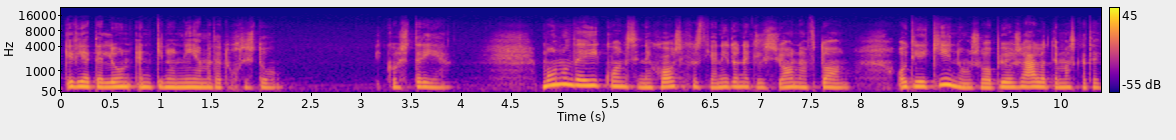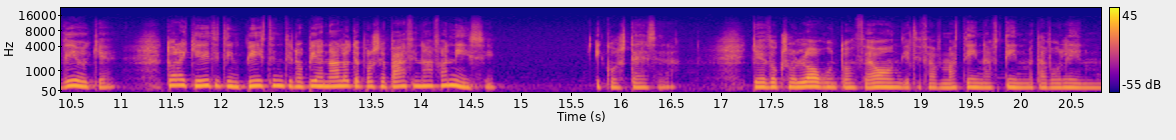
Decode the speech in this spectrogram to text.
και διατελούν εν κοινωνία μετά του Χριστού. 23. Μόνον δε οίκουαν συνεχώς οι χριστιανοί των εκκλησιών αυτών ότι εκείνος ο οποίος άλλοτε μας κατεδίωκε τώρα κηρύττει την πίστη την οποία άλλοτε προσεπάθη να αφανίσει. 24. Και δοξολόγουν τον Θεόν για τη θαυματήν αυτήν μεταβολήν μου.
